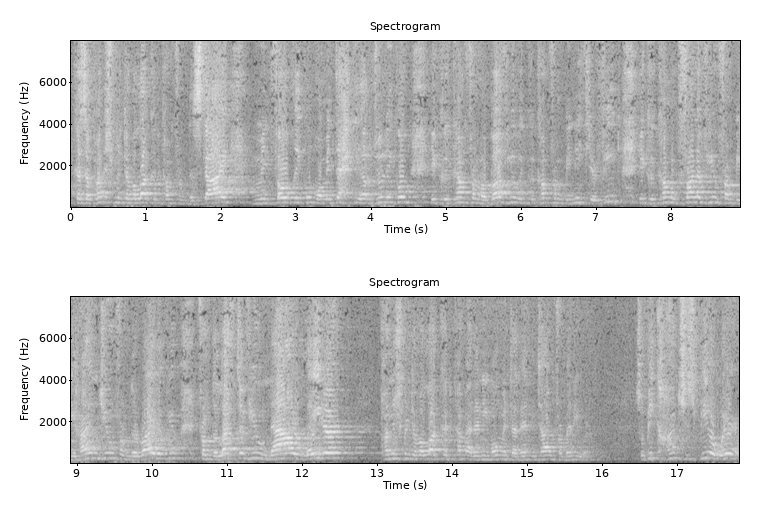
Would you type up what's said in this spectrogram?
Because the punishment of Allah could come from the sky, من فوقكم ومن تحت أرجلكم. It could come from above you, it could come from beneath your feet, it could come in front of you, from behind you, from the right of you, from the left of you, now, later. Punishment of Allah could come at any moment, at any time, from anywhere. So be conscious, be aware.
